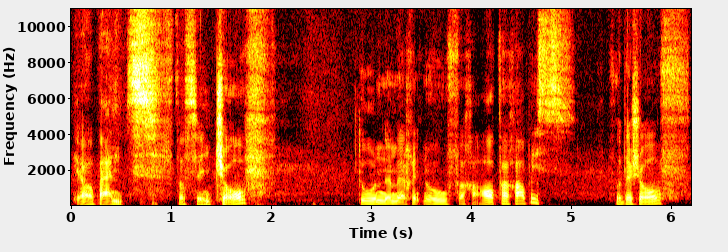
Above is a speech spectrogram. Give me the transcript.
Ja, Bands, das sind die Schafe. Die Turner machen noch auf Hafenkabis von den Schafen,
